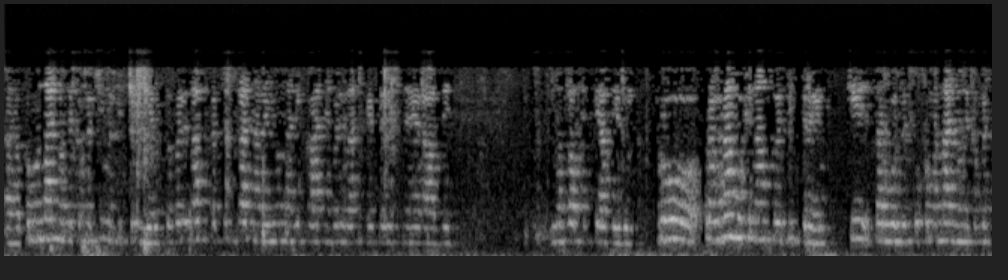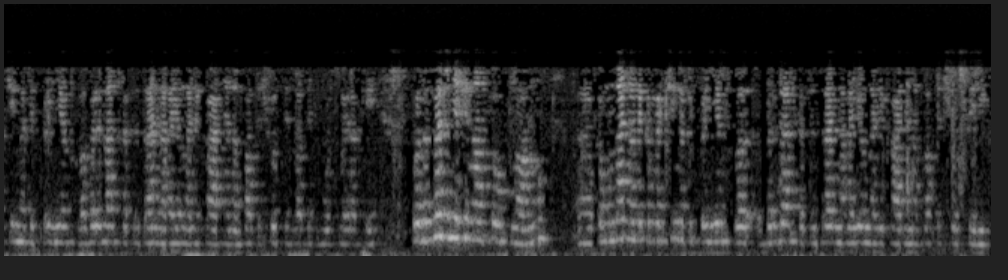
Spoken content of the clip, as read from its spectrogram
е, комунального некомерційного підприємства Березанська центральна районна лікарня Березанської селищної ради на 25 рік, про програму фінансової підтримки та розвитку комунального некомерційного підприємства Березанська центральна районна лікарня на 26-28 роки, про затвердження фінансового плану е, комунального некомерційного підприємства Березанська центральна районна лікарня на 26 рік,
